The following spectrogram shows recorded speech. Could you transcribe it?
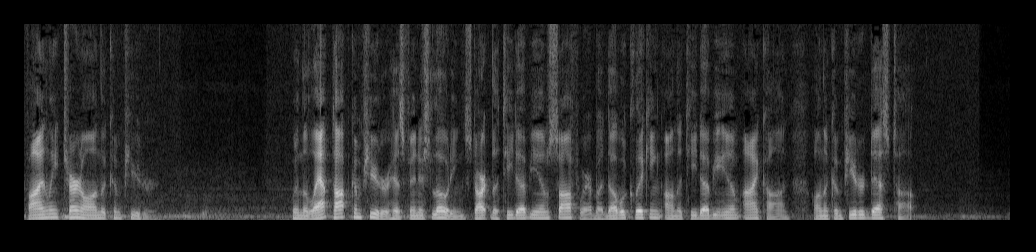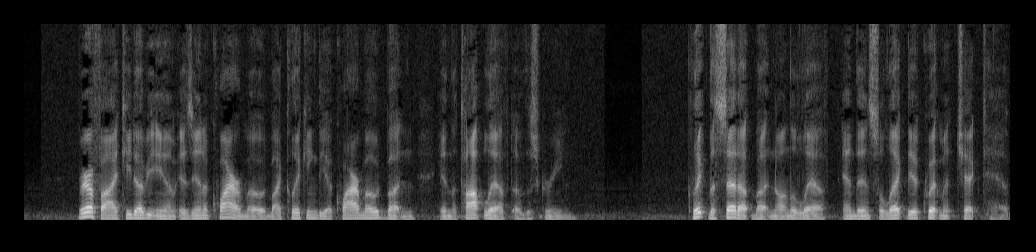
Finally, turn on the computer. When the laptop computer has finished loading, start the TWM software by double-clicking on the TWM icon on the computer desktop. Verify TWM is in Acquire mode by clicking the Acquire Mode button in the top left of the screen. Click the Setup button on the left and then select the Equipment check tab.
